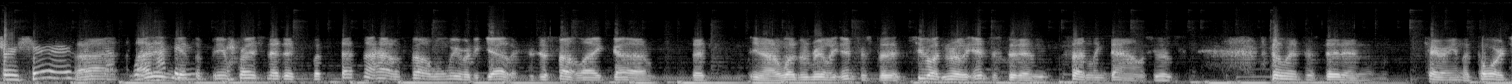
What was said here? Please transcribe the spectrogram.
For sure. Uh, I didn't happens. get the impression that this, but that's not how it felt when we were together. It just felt like uh, that, you know, I wasn't really interested. She wasn't really interested in settling down. She was still interested in carrying the torch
